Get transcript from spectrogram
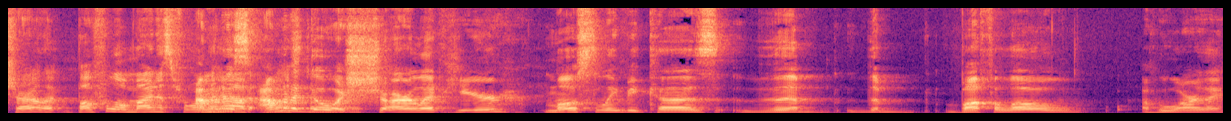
Charlotte, Buffalo minus four I'm gonna half. I'm gonna go with Charlotte here, mostly because the the Buffalo. Who are they?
